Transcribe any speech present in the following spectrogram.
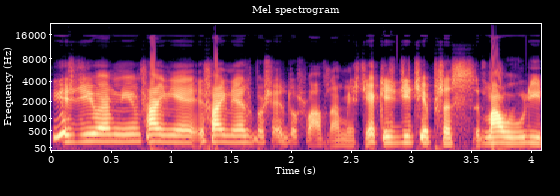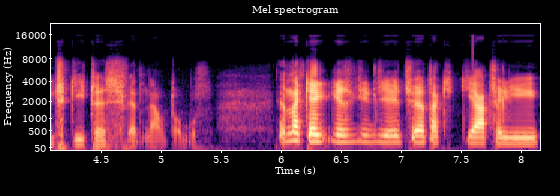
Jeździłem nim, fajnie, fajnie jest, bo się dosłownie mieści. Jak jeździcie przez małe uliczki, to jest świetny autobus. Jednak jak jeździcie tak jak ja, czyli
